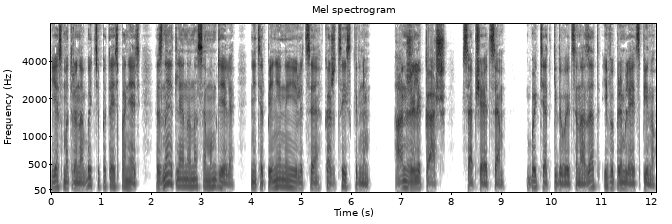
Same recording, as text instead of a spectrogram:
Я смотрю на Бетти, пытаясь понять, знает ли она на самом деле. Нетерпение на ее лице кажется искренним. «Анжели Каш», — сообщает Сэм. Бетти откидывается назад и выпрямляет спину.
